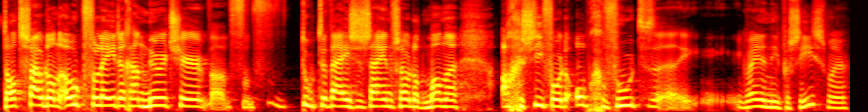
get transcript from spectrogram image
dat zou dan ook volledig aan nurture v- toe te wijzen zijn. Of zo, dat mannen agressief worden opgevoed. Eh, ik, ik weet het niet precies, maar...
